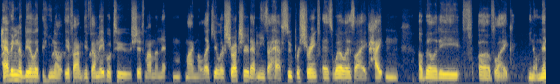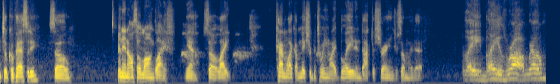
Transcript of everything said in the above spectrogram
having the ability. You know, if I'm if I'm able to shift my mone- my molecular structure, that means I have super strength as well as like heightened ability f- of like you know mental capacity. So and then also long life. Yeah. So like kind of like a mixture between like Blade and Doctor Strange or something like that. Blade, Blade is raw, bro.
